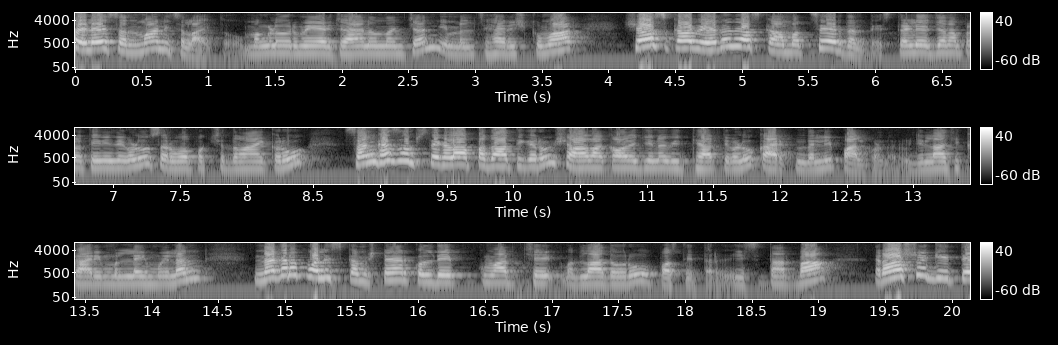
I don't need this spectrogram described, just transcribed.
ವೇಳೆ ಸನ್ಮಾನಿಸಲಾಯಿತು. ಮಂಗಳೂರು ಮೇಯರ್ ಜಯಾನಂದ್ ಮಂಚನ್, ಎಂಎಲ್ಸಿ ಹರೀಶ್ ಕುಮಾರ್, ಶಾಸಕ ವೇದವ್ಯಾಸ್ ಕಾಮತ್ ಸೇರಿದಂತೆ ಸ್ಥಳೀಯ ಜನಪ್ರತಿನಿಧಿಗಳು, ಸರ್ವಪಕ್ಷದ ನಾಯಕರು, ಸಂಘ ಸಂಸ್ಥೆಗಳ ಪದಾತಿಗರು ಶಾಲಾ, ಕಾಲೇಜಿನ ವಿದ್ಯಾರ್ಥಿಗಳು ಕಾರ್ಯಕ್ರಮದಲ್ಲಿ ಪಾಲ್ಗೊಂಡರು. ಜಿಲ್ಲಾಧಿಕಾರಿ ಮುಲ್ಲೈ ಮುಲನ್ ನಗರ ಪೊಲೀಸ್ ಕಮಿಷನರ್ ಕುಲದೀಪ್ ಕುಮಾರ್ ಚೇ ಮೊದಲಾದವರು ಉಪಸ್ಥಿತರು. ಈ ಸಂದರ್ಭ ರಾಷ್ಟ್ರಗೀತೆ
